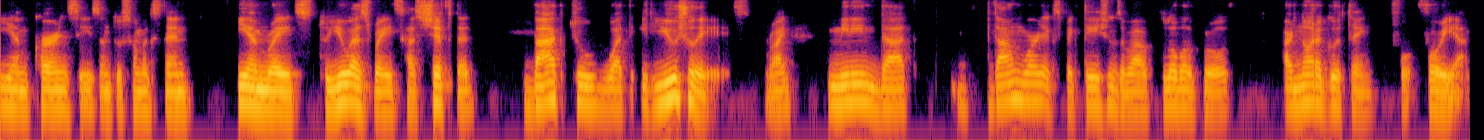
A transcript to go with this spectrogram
EM currencies and to some extent EM rates to US rates has shifted back to what it usually is, right? Meaning that downward expectations about global growth are not a good thing for, for EM.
